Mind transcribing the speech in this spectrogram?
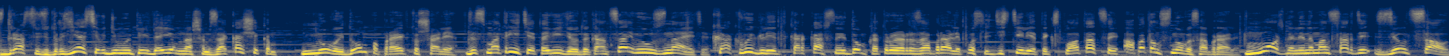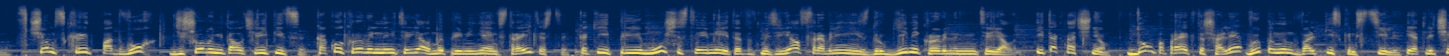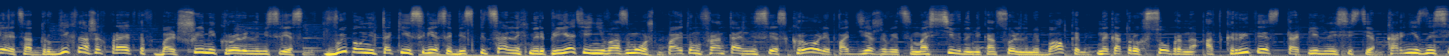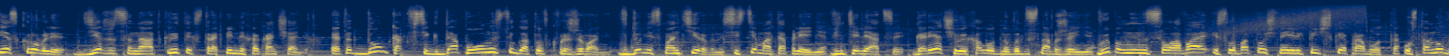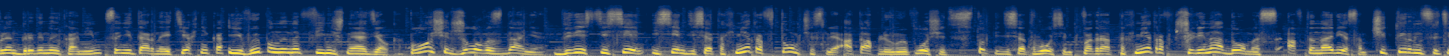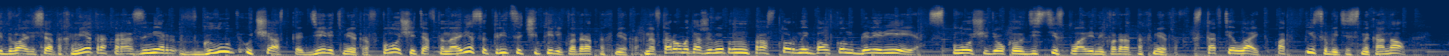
Здравствуйте, друзья! Сегодня мы передаем нашим заказчикам новый дом по проекту «Шале». Досмотрите это видео до конца, и вы узнаете, как выглядит каркасный дом, который разобрали после 10 лет эксплуатации, а потом снова собрали. Можно ли на мансарде сделать сауну? В чем скрыт подвох дешевой металлочерепицы? Какой кровельный материал мы применяем в строительстве? Какие преимущества имеет этот материал в сравнении с другими кровельными материалами? Итак, начнем. Дом по проекту «Шале» выполнен в альпийском стиле и отличается от других наших проектов большими кровельными свесами. Выполнить такие свесы без специальных мероприятий невозможно, поэтому фронтальный свес кровли поддерживается массивными консольными балками, на которых собрана открытая стропильная система. Карнизный свес кровли держится на открытых стропильных окончаниях. Этот дом, как всегда, полностью готов к проживанию. В доме смонтированы система отопления, вентиляции, горячего и холодного водоснабжения, выполнена силовая и слаботочная электрическая проводка, установлен дровяной камин, санитарная техника и выполнена финишная отделка. Площадь жилого здания 207,7 метров, в том числе отапливаемая площадь 158 квадратных метров, ширина дома с автонавесом 14,2 метра, размер вглубь участка 9 метров, площадь автонавеса 34 квадратных метра. На втором этаже выполнен просторный балкон-галерея с площадью около 10,5 квадратных метров. Ставьте лайк, подписывайтесь на канал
